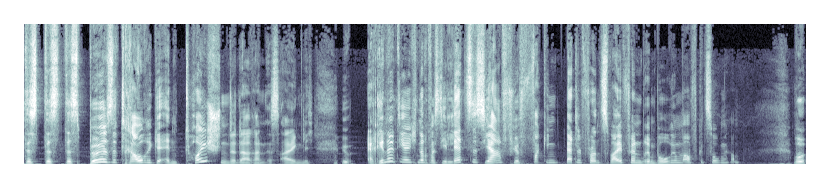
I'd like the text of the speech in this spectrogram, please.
das, das, das böse, traurige, enttäuschende daran ist eigentlich. Erinnert ihr euch noch, was die letztes Jahr für fucking Battlefront 2 für ein Brimborium aufgezogen haben? Wo,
